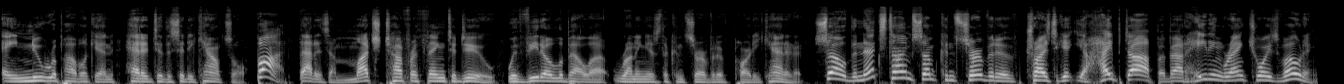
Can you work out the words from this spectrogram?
a new Republican headed to the city council. But that is a much tougher thing to do with Vito LaBella running as the Conservative Party candidate. So the next time some conservative tries to get you hyped up about hating ranked choice voting,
